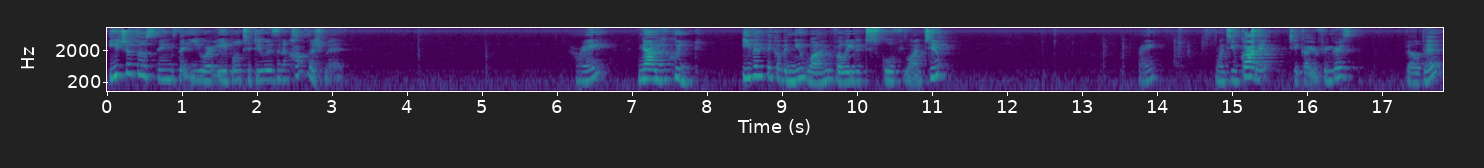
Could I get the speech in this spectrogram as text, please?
Each of those things that you are able to do is an accomplishment. All right? Now you could even think of a new one related to school if you want to. Right? Once you've got it, take out your fingers, build it.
